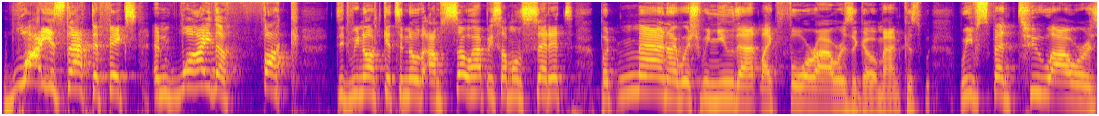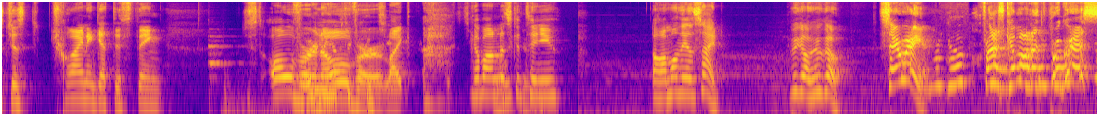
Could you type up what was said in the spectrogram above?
Why is that the fix? And why the fuck did we not get to know that? I'm so happy someone said it, but man, I wish we knew that like four hours ago, man, because we've spent two hours just trying to get this thing just over and do we have to over. Like, come on, let's continue. Oh, I'm on the other side. Here we go, here we go. Stay away! Oh Flash, come on, let's progress!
